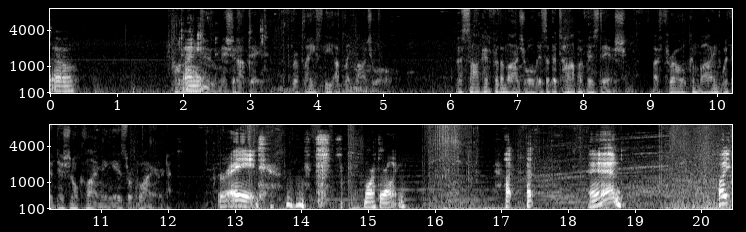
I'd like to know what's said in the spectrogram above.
So, Protocol need- mission update. Replace the uplink module. The socket for the module is at the top of this dish. A throw combined with additional climbing is required. great. More throwing. Hut, hut. And. Hike!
